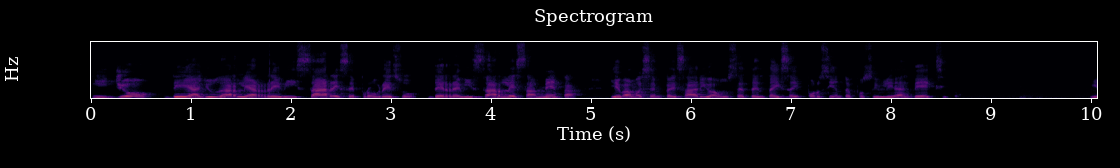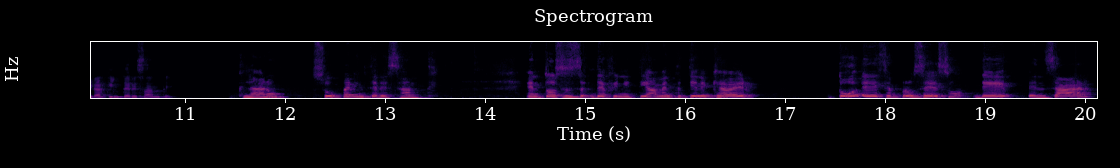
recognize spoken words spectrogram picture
y yo de ayudarle a revisar ese progreso, de revisarle esa meta, llevamos a ese empresario a un 76% de posibilidades de éxito. Mira qué interesante. Claro, súper interesante. Entonces, definitivamente tiene que haber todo ese proceso de pensar,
